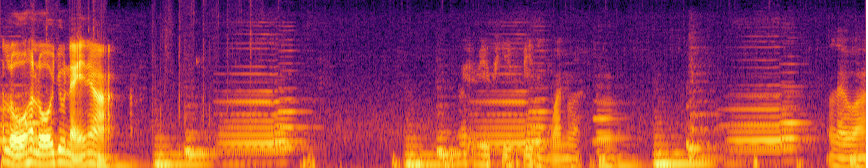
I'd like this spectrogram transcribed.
ฮัลโหล ฮัลโหล อยู่ไหนเนี่ยเฮ้ย VP ฟรีหนึ่งวันวะอะไรวะ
